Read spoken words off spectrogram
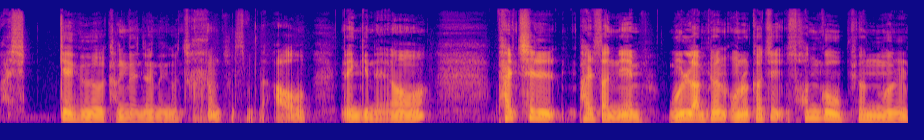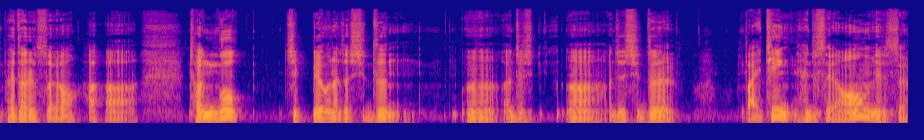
맛있게 그 강된장 된 거 참 좋습니다. 아우 땡기네요. 8784님 우리 남편 오늘까지 선거 우편물 배달했어요. 하하. 전국 집배원 아저씨든 어, 아저씨, 어, 아저씨들 파이팅 해주세요. 해주세요.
